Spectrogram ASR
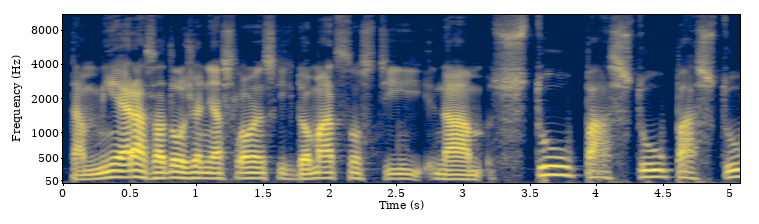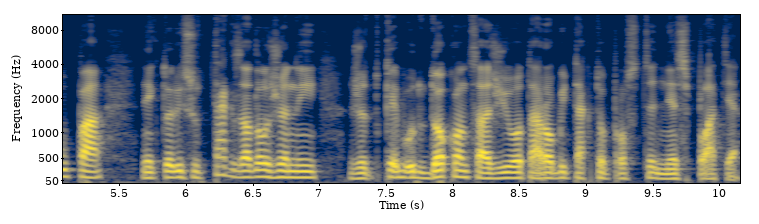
tá miera zadlženia slovenských domácností nám stúpa, stúpa, stúpa. Niektorí sú tak zadlžení, že keď budú do konca života robiť, tak to proste nesplatia.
